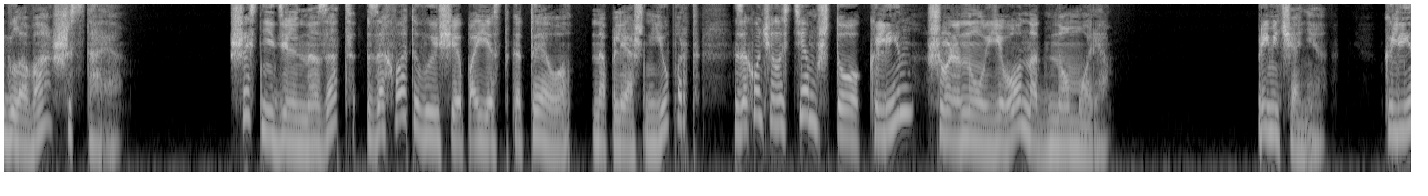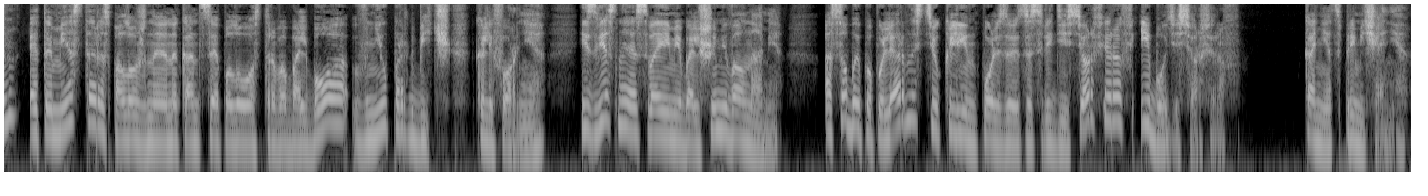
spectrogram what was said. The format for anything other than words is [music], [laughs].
Глава шестая. Шесть недель назад захватывающая поездка Тео на пляж Ньюпорт закончилась тем, что Клин швырнул его на дно моря. Примечание. Клин — это место, расположенное на конце полуострова Бальбоа в Ньюпорт-Бич, Калифорния, известное своими большими волнами. Особой популярностью Клин пользуется среди серферов и бодисерферов. Конец примечания.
